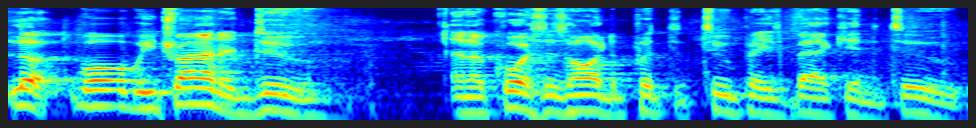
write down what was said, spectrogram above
Look, what we're trying to do, and of course it's hard to put the toothpaste back in the tube,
